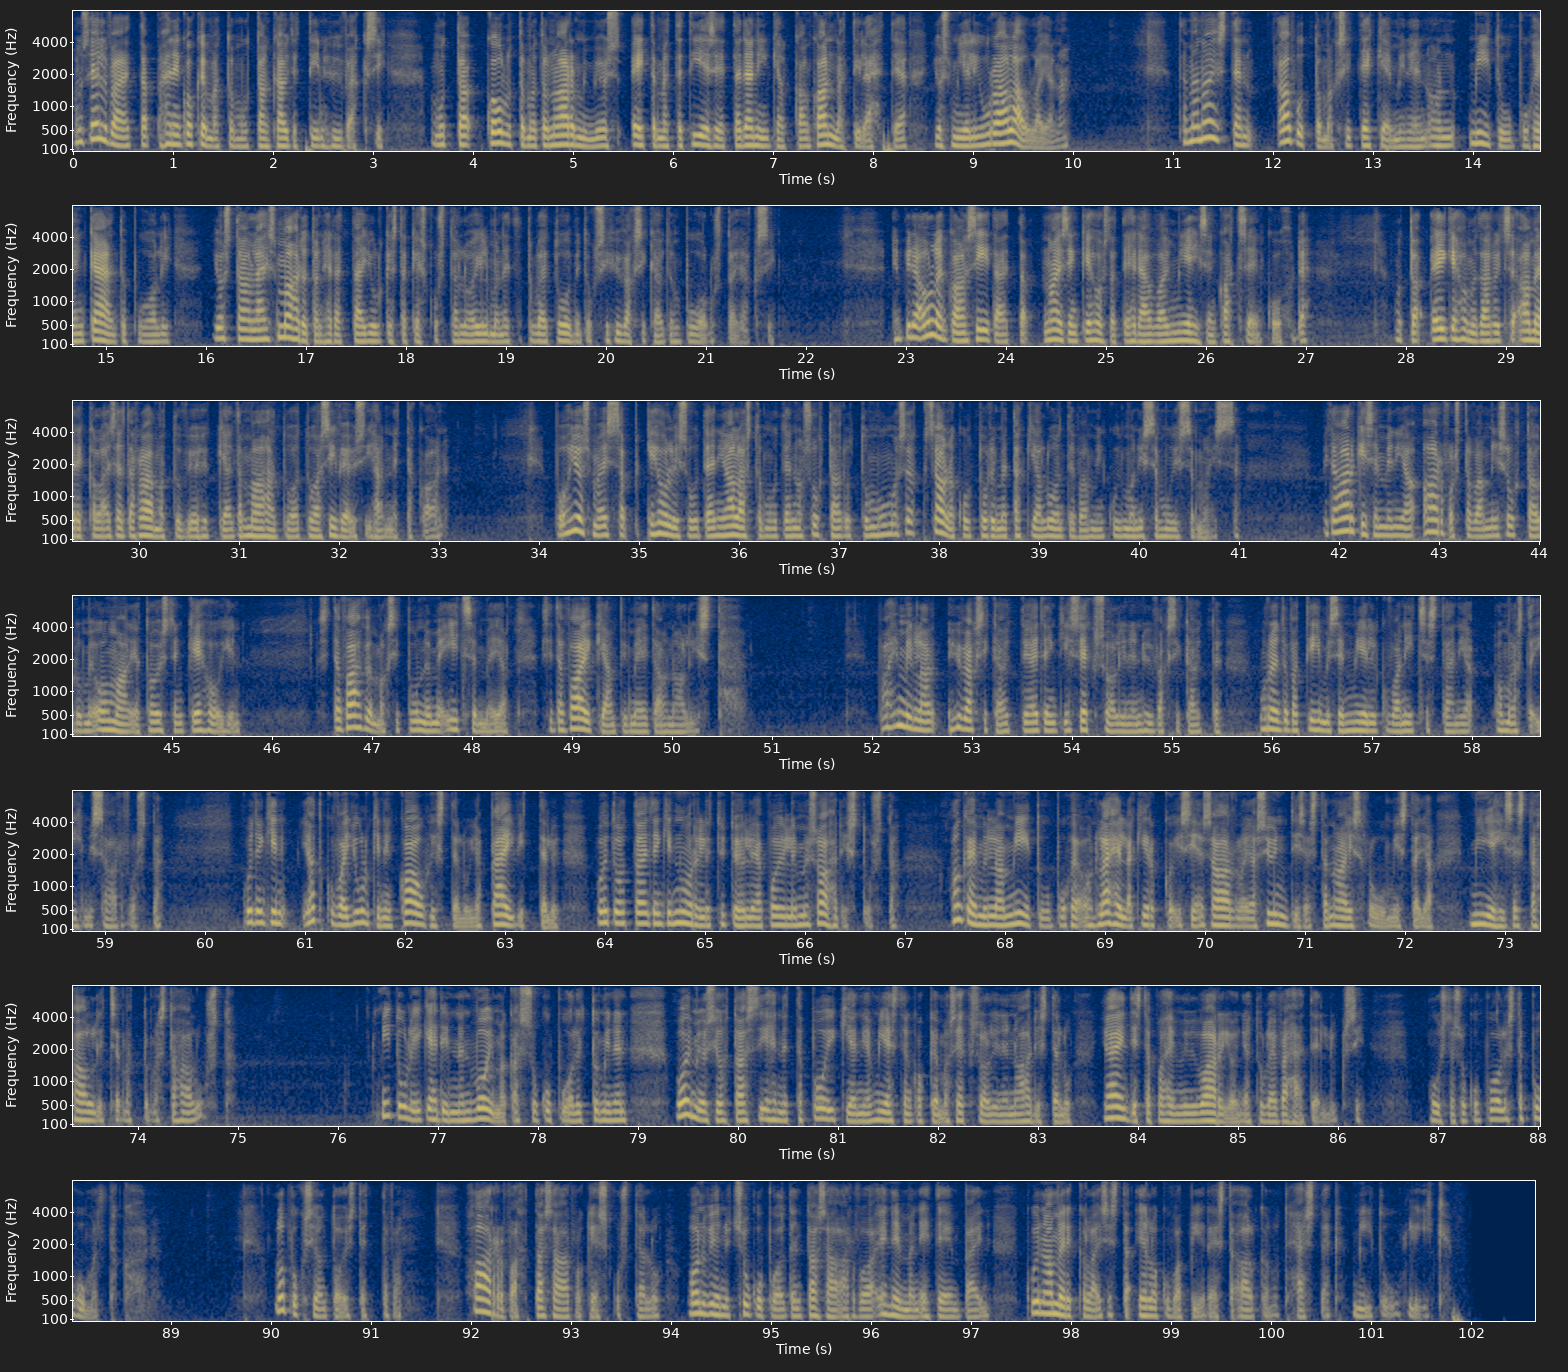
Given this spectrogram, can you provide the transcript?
On selvää, että hänen kokemattomuuttaan käytettiin hyväksi, mutta kouluttamaton Armi myös eittämättä tiesi, että Danin kelkkaan kannatti lähteä, jos mieli uraa laulajana. Tämä naisten avuttomaksi tekeminen on MeToo-puheen kääntöpuoli, josta on lähes mahdoton herättää julkista keskustelua ilman, että tulee tuomituksi hyväksikäytön puolustajaksi. En pidä ollenkaan siitä, että naisen kehosta tehdään vain miehisen katseen kohde, mutta ei kehomme tarvitse amerikkalaiselta raamattuvyöhykkeeltä maahan tuotua siveysihannettakaan. Pohjoismaissa kehollisuuteen ja alastomuuteen on suhtauduttu muun muassa saunakulttuurimme takia luontevammin kuin monissa muissa maissa. Mitä arkisemmin ja arvostavammin suhtaudumme omaan ja toisten kehoihin, sitä vahvemmaksi tunnemme itsemme ja sitä vaikeampi meitä on alistaa. Pahimmillaan hyväksikäyttö ja etenkin seksuaalinen hyväksikäyttö murentavat ihmisen mielikuvan itsestään ja omasta ihmisarvosta – Kuitenkin jatkuva julkinen kauhistelu ja päivittely voi tuottaa etenkin nuorille tytöille ja pojille myös ahdistusta. Ankeimmillaan miituu-puhe on lähellä kirkkoisien saarnoja syntisestä naisruumista ja miehisestä hallitsemattomasta halusta. Mituliikehdinnän voimakas sukupuolittuminen voi myös johtaa siihen, että poikien ja miesten kokema seksuaalinen ahdistelu ja entistä pahemmin varjoin ja tulee vähätellyksi. Muista sukupuolista puhumattakaan. Lopuksi on toistettava. Harva tasa-arvokeskustelu on vienyt sukupuolten tasa-arvoa enemmän eteenpäin kuin amerikkalaisista elokuvapiireistä alkanut hashtag MeToo-liike.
